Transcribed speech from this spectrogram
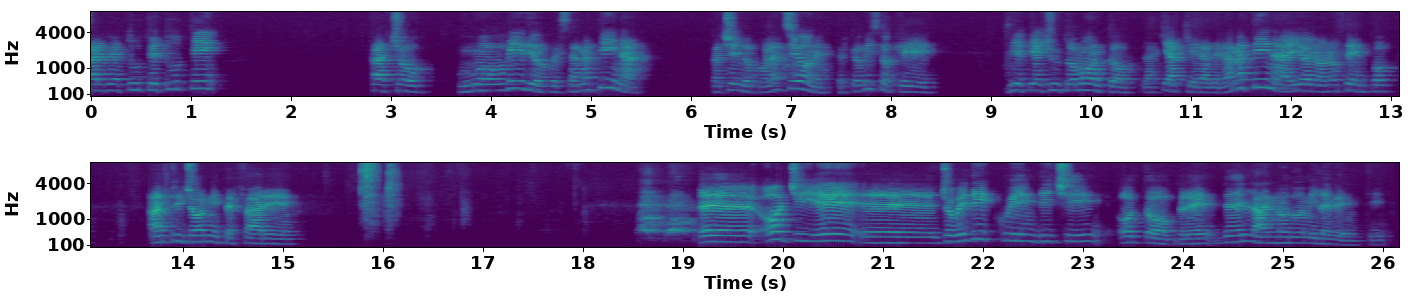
salve a tutte e tutti. Faccio un nuovo video questa mattina facendo colazione perché ho visto che vi è piaciuto molto la chiacchiera della mattina e io non ho tempo altri giorni per fare eh, oggi è eh, giovedì 15 ottobre dell'anno 2020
